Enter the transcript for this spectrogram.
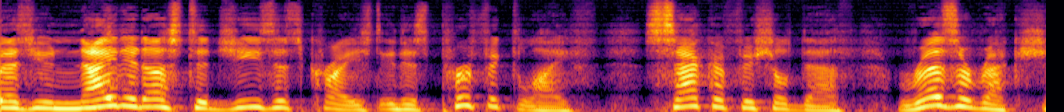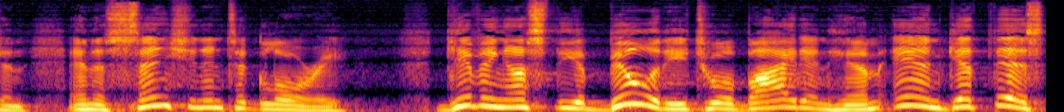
has united us to Jesus Christ in His perfect life sacrificial death, resurrection, and ascension into glory, giving us the ability to abide in Him, and get this,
